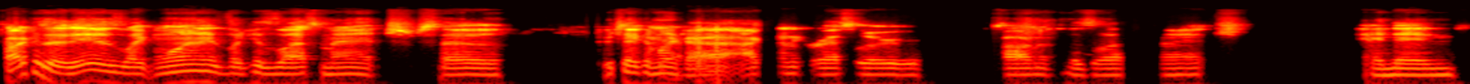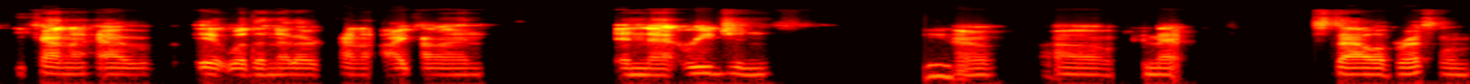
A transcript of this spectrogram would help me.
probably because it is like one is like his last match, so you're taking like a iconic wrestler on his last match, and then you kind of have it with another kind of icon in that region, you know, um, in that style of wrestling,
